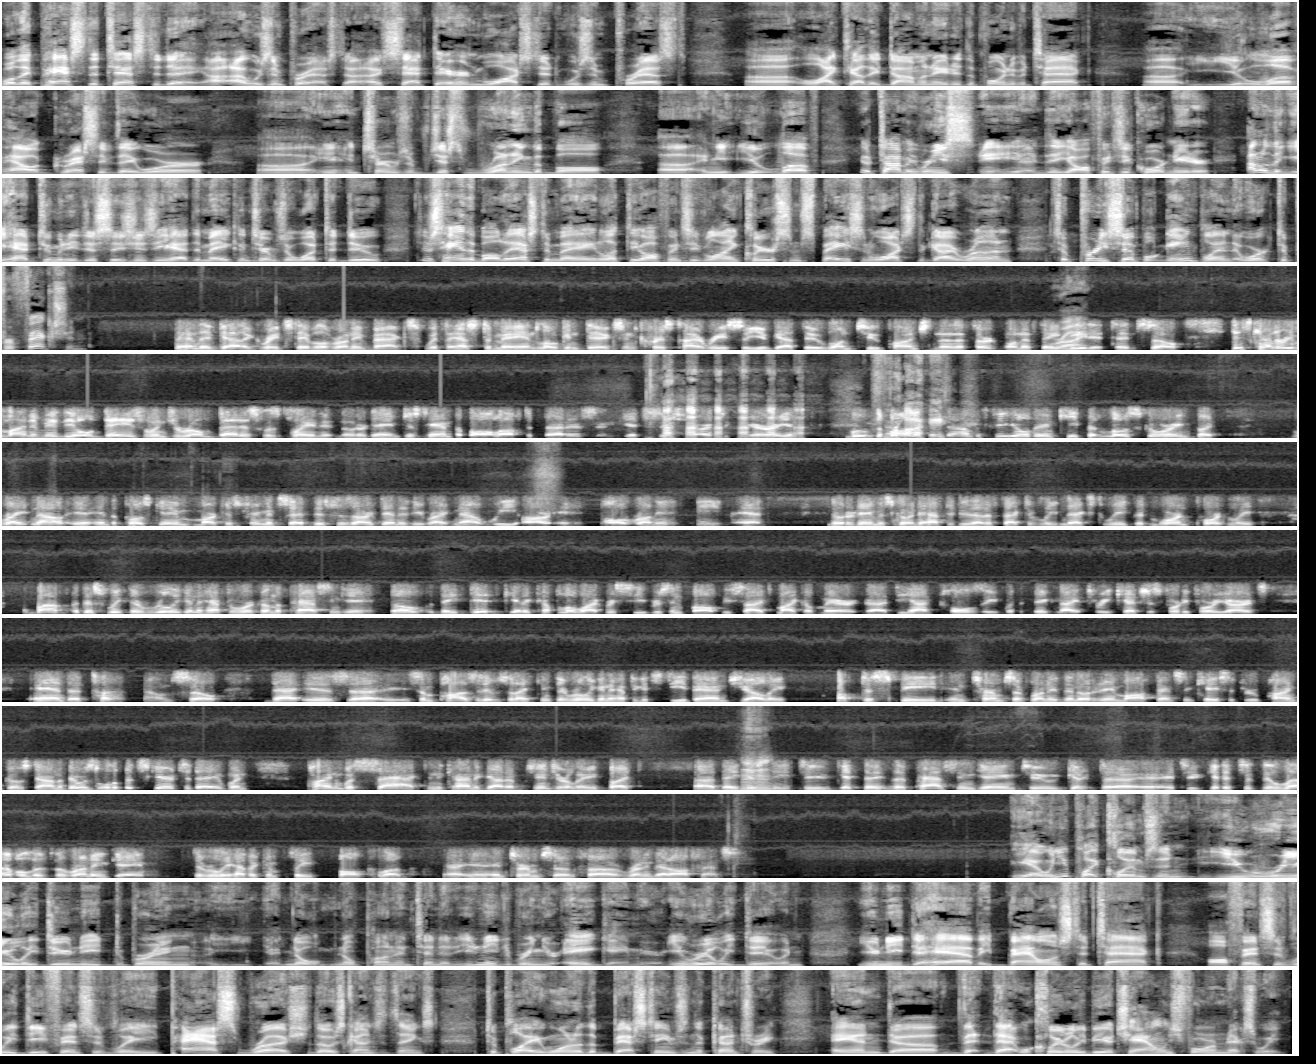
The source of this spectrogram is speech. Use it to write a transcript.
Well, they passed the test today. I, I was impressed. I, I, sat there and watched it. Was impressed. Uh, liked how they dominated the point of attack. Uh, you love how aggressive they were uh, in, in, terms of just running the ball. Uh, and you, you, love, you know, Tommy Rees, the offensive coordinator. I don't think he had too many decisions he had to make in terms of what to do. Just hand the ball to Estime and let the offensive line clear some space and watch the guy run. It's a pretty simple game plan that worked to perfection. And they've got a great stable of running backs with Estime and Logan Diggs and Chris Tyree. So you've got the one-two punch, and then the third one if they right. need it. And so this kind of reminded me of the old days when Jerome Bettis was playing at Notre Dame. Just hand the ball off to Bettis and get six yards to carry and move the ball right. up and down the field and keep it low scoring. But right now in the post game, Marcus Freeman said, "This is our identity right now. We are a ball running team." And Notre Dame is going to have to do that effectively next week. But more importantly, Bob, this week they're really going to have to work on the passing game. So they did get a couple of wide receivers involved besides Michael Merritt, uh, Deion Colzie with a big night, three catches, 44 yards, and a touchdown. So that is uh, some positives but I think they're really going to have to get Steve Angeli up to speed in terms of running the Notre Dame offense in case that Drew Pyne goes down. And there was a little bit scared today when Pyne was sacked and he kind of got up gingerly, but – uh, they just mm-hmm. need to get the, the passing game to get uh, to get it to the level of the running game to really have a complete ball club uh, in, in, terms of uh, running that offense. Yeah, when you play Clemson, you really do need to bring no no pun intended. You need to bring your A game here. You really do, and you need to have a balanced attack offensively, defensively, pass, rush, those kinds of things to play one of the best teams in the country. And uh, that, that will clearly be a challenge for him next week.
